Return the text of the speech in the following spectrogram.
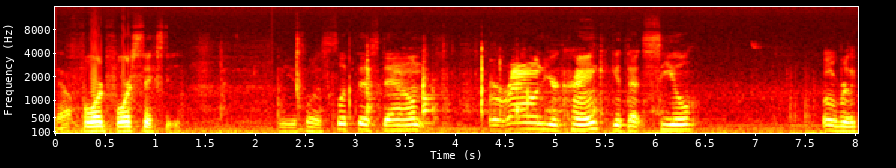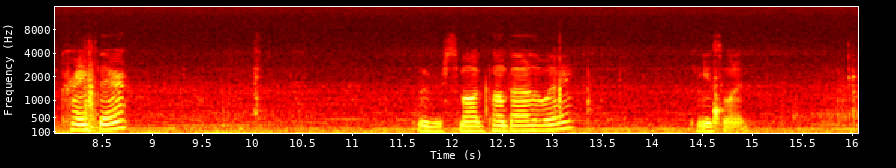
Yep. Ford 460. And you just want to slip this down around your crank, get that seal over the crank there. Move your smog pump out of the way. You just want to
